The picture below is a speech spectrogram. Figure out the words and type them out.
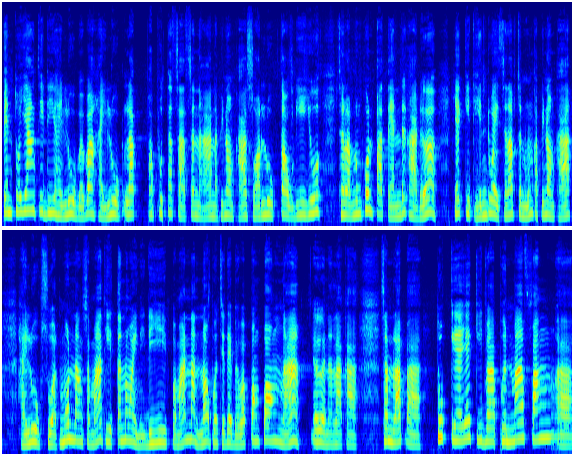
เป็นตัวอย่างที่ดีให้ลูกแบบว่าให้ลูกรักพระพุทธศาสนานะพี่น้องคะสอนลูกเต่าดีอยู่สำหรับลุงพ้นปาแตนเด้อค่ะ เด้อยายกิดเห็นด้วยสนับสนุนค่ะพี่น้องคะให้ลูกสวดมนต์นั่งสมาธิตะน้อยนี่ดี ประมาณนั้นเนาะเพิ่นจะได้แบบว่าป้องๆนะ เออนั่นล่ะค่ะสำหรับอ่า ตุ๊กแกยายกิดว่าเพิ่นมาฟังอ่า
